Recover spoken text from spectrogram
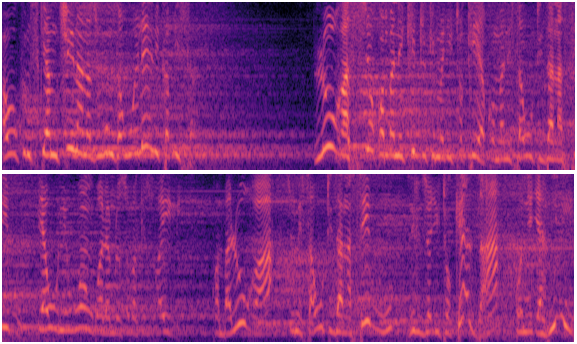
Au ukimsikia mchina anazungumza uelewi kabisa. Lugha sio kwamba ni kitu kimejitokea kwamba ni sauti za nasibu pia huu ni uongo wale mliosoma Kiswahili kwamba lugha ni sauti za nasibu zilizojitokeza kwenye jamii.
